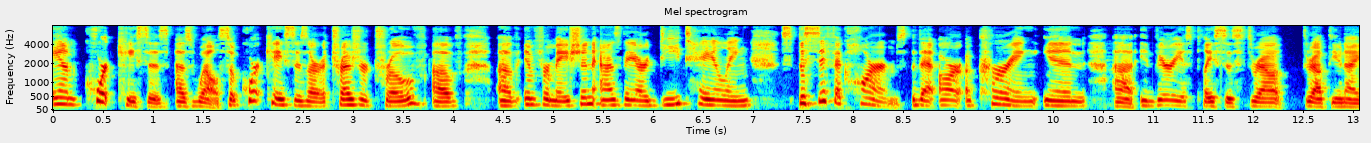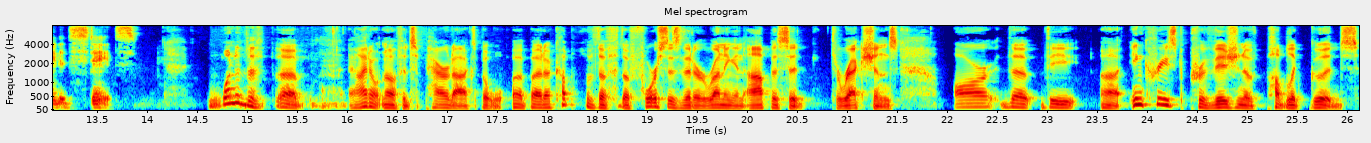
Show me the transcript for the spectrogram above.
and court cases as well. So court cases are a treasure trove of of information as they are detailing specific harms that are occurring in uh, in various places throughout throughout the United States. One of the, uh, I don't know if it's a paradox, but uh, but a couple of the the forces that are running in opposite directions are the the uh, increased provision of public goods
